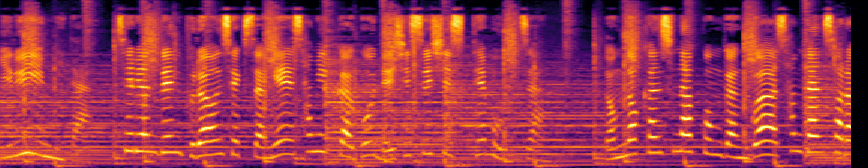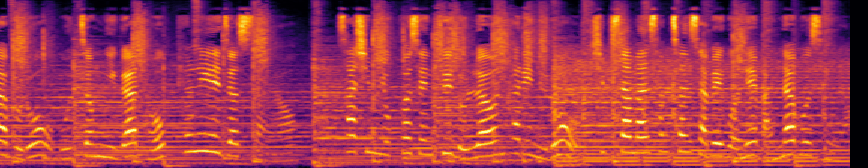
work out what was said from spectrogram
1위입니다. 세련된 브라운 색상의 3위 가구 네시스 시스템 옷장. 넉넉한 수납 공간과 3단 서랍으로 옷 정리가 더욱 편리해졌어요. 46% 놀라운 할인으로 14만 3,400원에 만나보세요.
